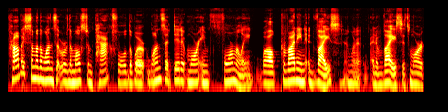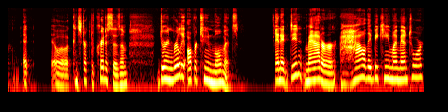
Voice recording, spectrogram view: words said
probably some of the ones that were the most impactful, the were ones that did it more informally while providing advice. And when it, an advice, it's more uh, uh, constructive criticism during really opportune moments. And it didn't matter how they became my mentor.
